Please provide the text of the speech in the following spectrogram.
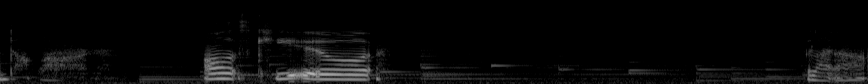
That one. Oh, that's cute. We like that.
